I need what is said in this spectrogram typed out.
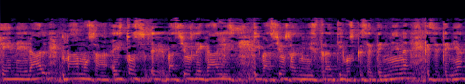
general, vamos a estos eh, vacíos legales y vacíos administrativos que se tenían, que se tenían,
